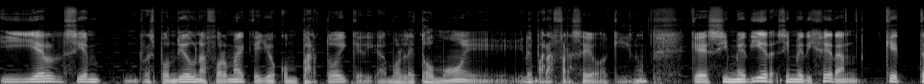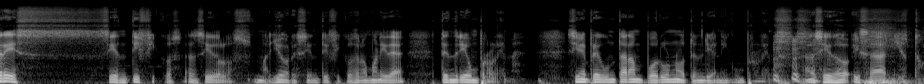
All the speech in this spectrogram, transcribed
Y él siempre respondió de una forma que yo comparto y que digamos le tomo y, y le parafraseo aquí. ¿no? Que si me, diera, si me dijeran que tres científicos han sido los mayores científicos de la humanidad, tendría un problema. Si me preguntaran por uno, no tendría ningún problema. Ha sido Isaac Newton.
